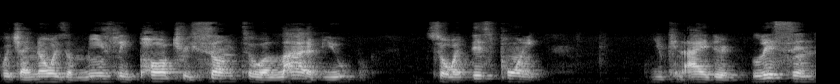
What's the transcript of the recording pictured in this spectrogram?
which I know is a measly, paltry sum to a lot of you. So at this point, you can either listen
